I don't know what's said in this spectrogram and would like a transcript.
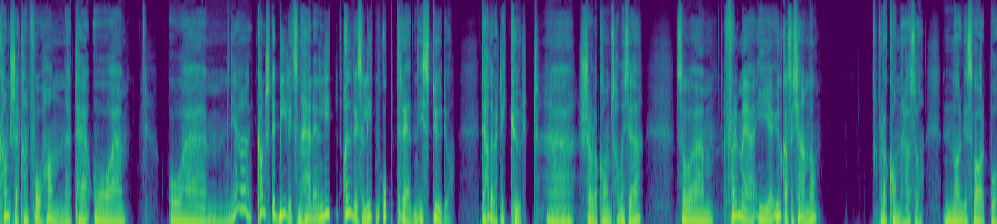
kanskje jeg kan få han til å og ja, kanskje det blir litt sånn her, en liten, aldri så liten opptreden i studio. Det hadde vært litt kult. Uh, Sherlock Holmes hadde ikke det. Så um, følg med i uka som kommer nå, for da kommer altså Norges svar på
